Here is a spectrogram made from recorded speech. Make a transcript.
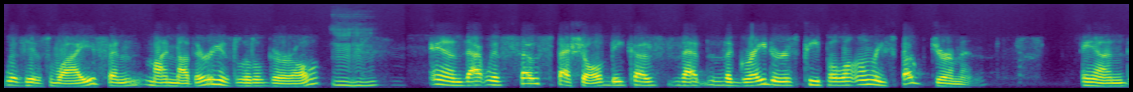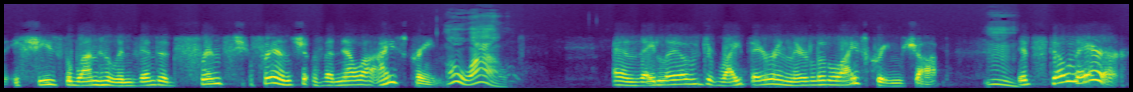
with his wife and my mother, his little girl. Mm-hmm. And that was so special because that the Graeters people only spoke German. And she's the one who invented French French vanilla ice cream. Oh wow. And they lived right there in their little ice cream shop. Mm. It's still there.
